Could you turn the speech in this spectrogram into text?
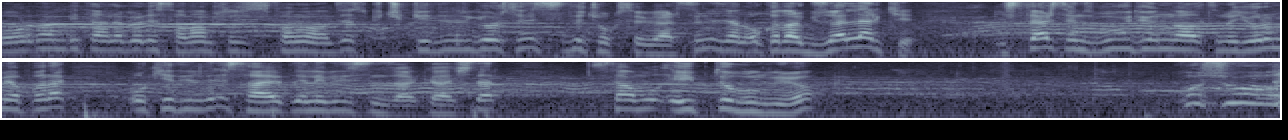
Oradan bir tane böyle salam sosis falan alacağız. Küçük kedileri görseniz siz de çok seversiniz. Yani o kadar güzeller ki. İsterseniz bu videonun altına yorum yaparak o kedileri sahiplenebilirsiniz arkadaşlar. İstanbul Eyüp'te bulunuyor. Koşun!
